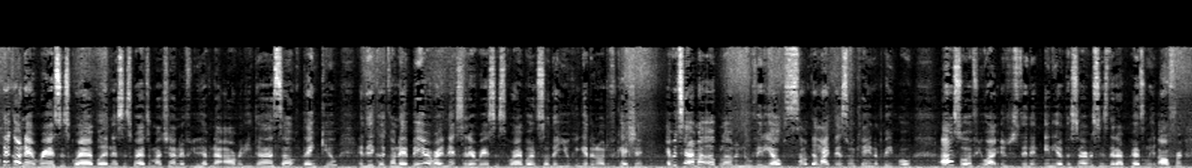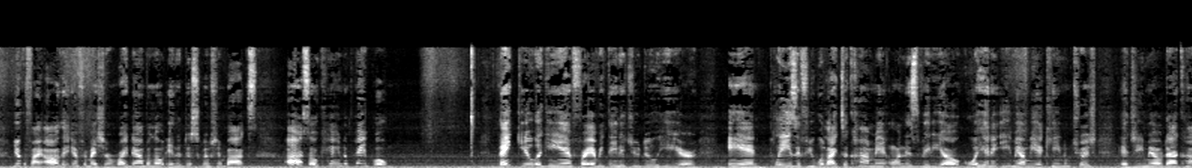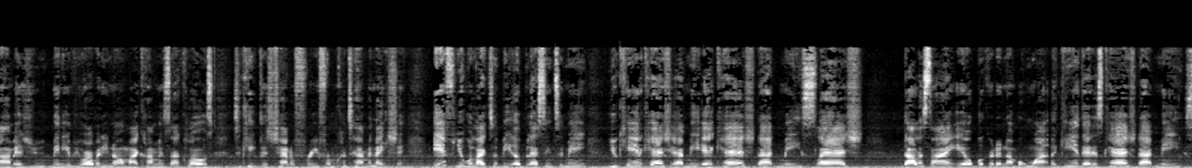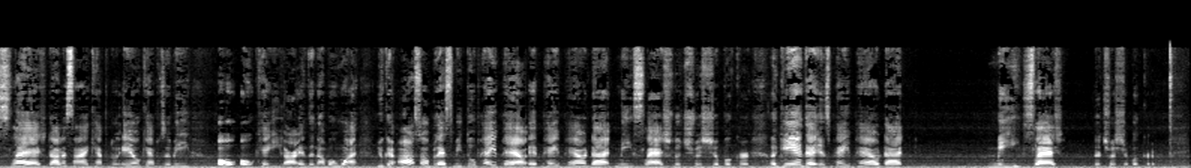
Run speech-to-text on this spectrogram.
click on that red subscribe button and subscribe to my channel if you have not already done so. Thank you. And then click on that bell right next to that red subscribe button so that you can get a notification every time i upload a new video. Something like this one kingdom people. Also if you are interested in any of the services that i presently offer you can find all the information right down below in the description box. Also kingdom people. Thank you again for everything that you do here and please, if you would like to comment on this video, go ahead and email me at kingdomtrish at gmail.com. As you, many of you already know, my comments are closed to keep this channel free from contamination. If you would like to be a blessing to me, you can cash at me at cash.me slash dollar sign L Booker the number one. Again, that is cash.me slash dollar sign capital L capital B O-O-K-E-R and the number one. You can also bless me through PayPal at paypal.me slash Latricia Booker. Again, that is paypal.me me slash Latricia Booker.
